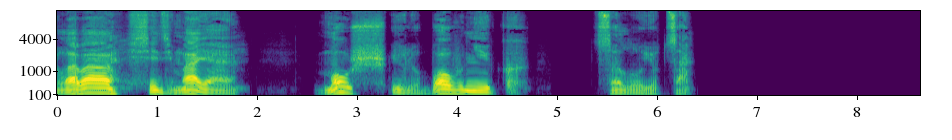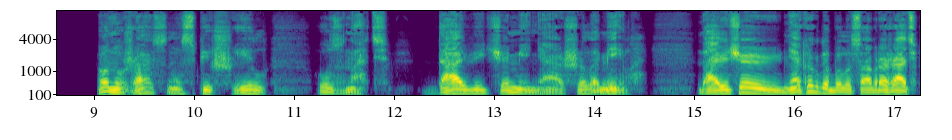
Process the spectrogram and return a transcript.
Глава седьмая. Муж и любовник целуются. Он ужасно спешил узнать. Давича меня ошеломило. Давича некогда было соображать,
